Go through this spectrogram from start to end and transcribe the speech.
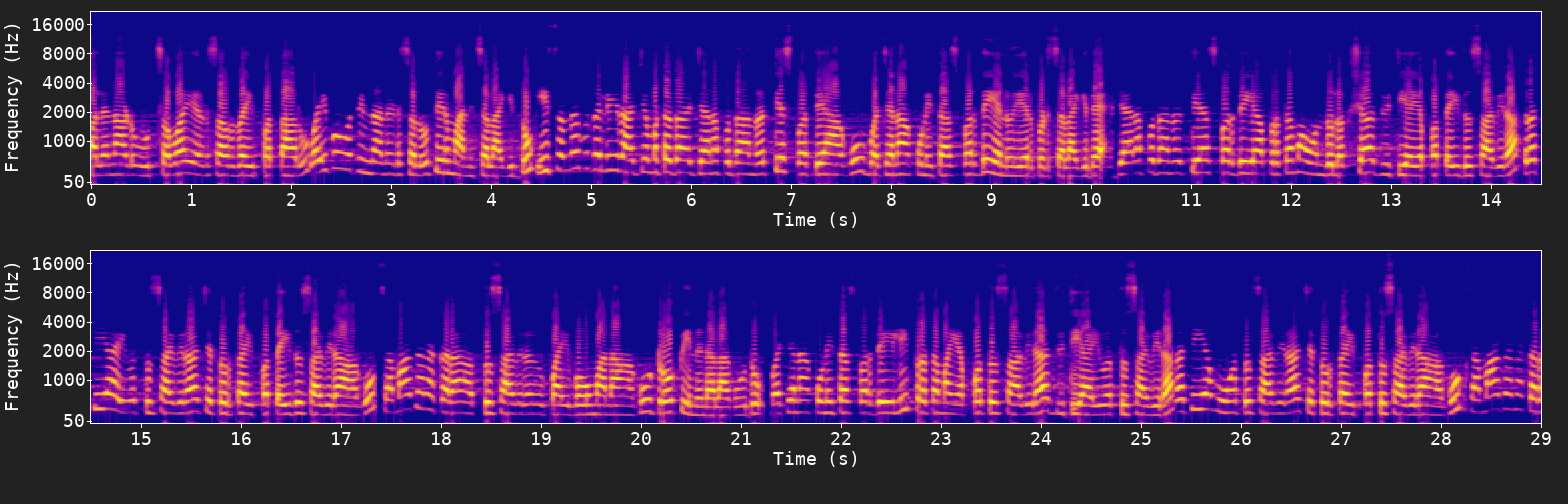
ಮಲೆನಾಡು ಉತ್ಸವ ಎರಡ್ ಸಾವಿರದ ಇಪ್ಪತ್ತಾರು ವೈಭವದಿಂದ ನಡೆಸಲು ತೀರ್ಮಾನಿಸಲಾಗಿದ್ದು ಈ ಸಂದರ್ಭದಲ್ಲಿ ರಾಜ್ಯ ಮಟ್ಟದ ಜಾನಪದ ನೃತ್ಯ ಸ್ಪರ್ಧೆ ಹಾಗೂ ಭಜನಾ ಕುಣಿತ ಸ್ಪರ್ಧೆಯನ್ನು ಏರ್ಪಡಿಸಲಾಗಿದೆ. ಜಾನಪದ ನೃತ್ಯ ಸ್ಪರ್ಧೆಯ ಪ್ರಥಮ ಒಂದು ಲಕ್ಷ, ದ್ವಿತೀಯ ಎಪ್ಪತ್ತೈದು ಸಾವಿರ, ತೃತೀಯ ಐವತ್ತು ಸಾವಿರ, ಚತುರ್ಥ ಇಪ್ಪತ್ತೈದು ಸಾವಿರ ಹಾಗೂ ಸಮಾಧಾನಕರ ಹತ್ತು ಸಾವಿರ ರೂಪಾಯಿ ಬಹುಮಾನ ಹಾಗೂ ಟ್ರೋಫಿ ನೀಡಲಾಗುವುದು. ವಚನ ಕುಣಿತ ಸ್ಪರ್ಧೆಯಲ್ಲಿ ಪ್ರಥಮ ಎಪ್ಪತ್ತು ಸಾವಿರ, ದ್ವಿತೀಯ ಐವತ್ತು ಸಾವಿರ, ತೃತೀಯ ಮೂವತ್ತು ಸಾವಿರ, ಚತುರ್ಥ ಇಪ್ಪತ್ತು ಸಾವಿರ ಹಾಗೂ ಸಮಾಧಾನಕರ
